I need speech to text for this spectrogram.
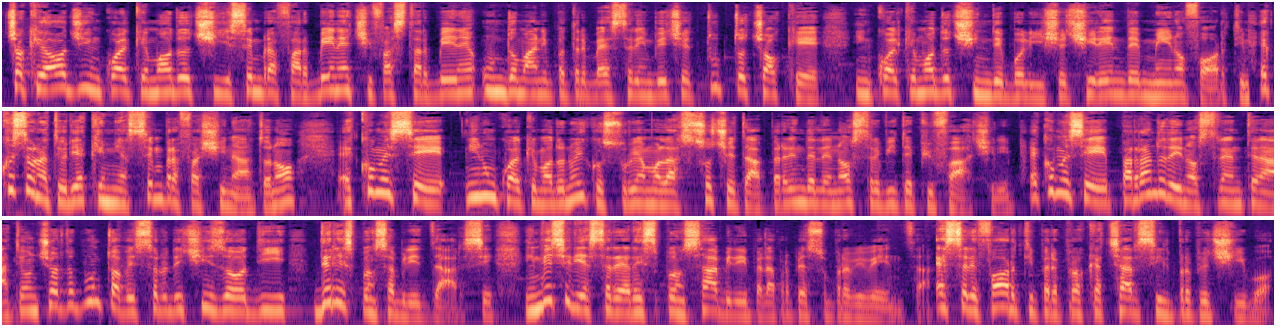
Ciò che oggi in qualche modo ci sembra far bene, ci fa star bene, un domani potrebbe essere invece tutto ciò che in qualche modo ci indebolisce, ci rende meno forti. E questa è una teoria che mi ha sempre affascinato, no? È come se in un qualche modo noi costruiamo la società per rendere le nostre vite più facili. È come se parlando dei nostri antenati a un certo punto avessero deciso di deresponsabilizzarsi, invece di essere responsabili per la propria sopravvivenza, essere forti per procacciarsi il proprio cibo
